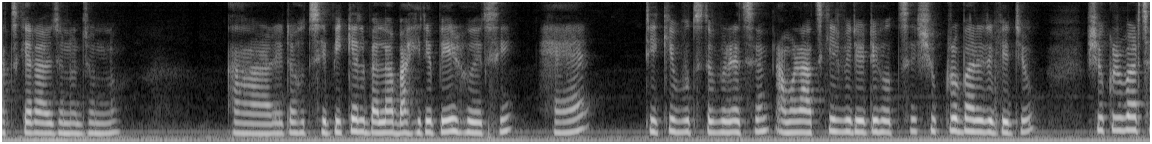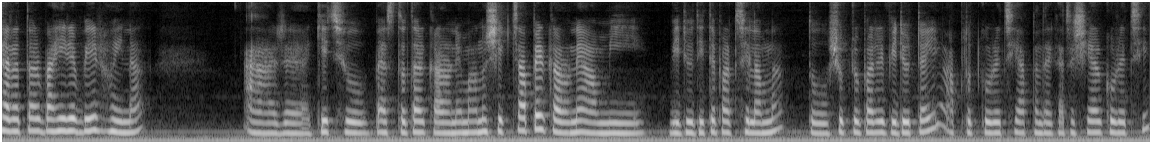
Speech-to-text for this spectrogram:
আজকের আয়োজনের জন্য। আর এটা হচ্ছে বিকেলবেলা বাহিরে বের হয়েছি। হ্যাঁ ঠিকই বুঝতে পেরেছেন। আমার আজকের ভিডিওটি হচ্ছে শুক্রবারের ভিডিও। শুক্রবার ছাড়া তো আর বাহিরে বের হই না। আর কিছু ব্যস্ততার কারণে, মানসিক চাপের কারণে আমি ভিডিও দিতে পারছিলাম না। তো শুক্রবারের ভিডিওটাই আপলোড করেছি, আপনাদের কাছে শেয়ার করেছি।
